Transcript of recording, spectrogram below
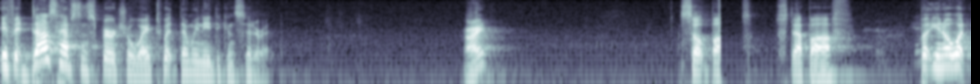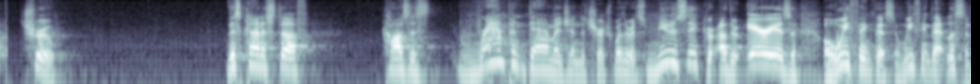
If it does have some spiritual weight to it, then we need to consider it. All right? Soapbox, step off. But you know what? True. This kind of stuff causes rampant damage in the church, whether it's music or other areas of, oh, we think this and we think that. Listen,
